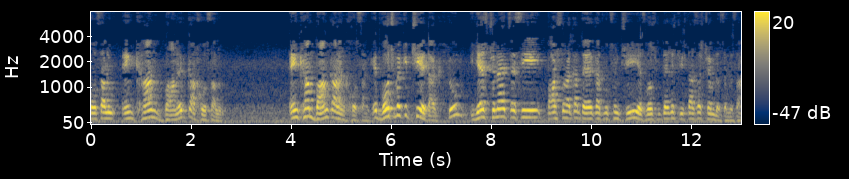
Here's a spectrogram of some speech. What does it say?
խոսալու այնքան բաներ կա խոսալու այնքան բան կարանք խոսանք։ Այդ ոչ մեկի չի հետաքրքրում։ Ես չնայած էսի պաշտոնական տեղեկատվություն չի, ես ոչ մի տեղից ճիշտ ասած չեմ լսել սա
